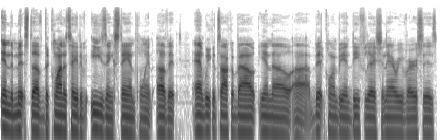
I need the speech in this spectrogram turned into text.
in the midst of the quantitative easing standpoint of it, and we could talk about you know uh, Bitcoin being deflationary versus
